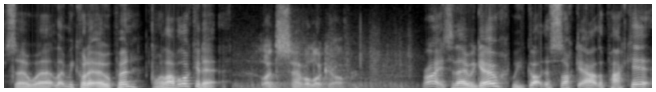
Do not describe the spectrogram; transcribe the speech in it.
So uh, let me cut it open and we'll have a look at it. Let's have a look, Alfred. Right, so there we go. We've got the socket out of the packet.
